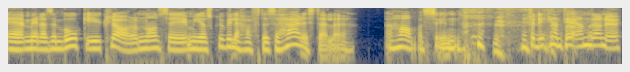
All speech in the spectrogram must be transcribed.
Eh, Medan en bok är ju klar. Om någon säger, men jag skulle vilja haft det så här istället. Jaha, vad synd. För det kan inte jag ändra nu.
